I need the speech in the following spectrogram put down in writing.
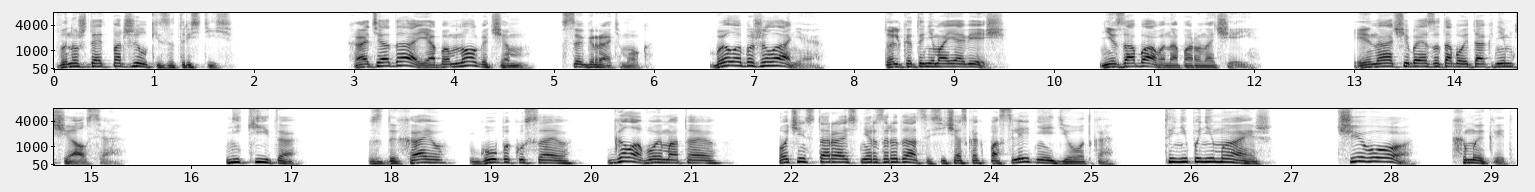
Вынуждает поджилки затрястись. Хотя да, я бы много чем сыграть мог. Было бы желание. Только ты не моя вещь. Не забава на пару ночей. Иначе бы я за тобой так не мчался. Никита. Вздыхаю, губы кусаю, головой мотаю. Очень стараюсь не разрыдаться сейчас, как последняя идиотка. Ты не понимаешь. Чего? Хмыкает.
